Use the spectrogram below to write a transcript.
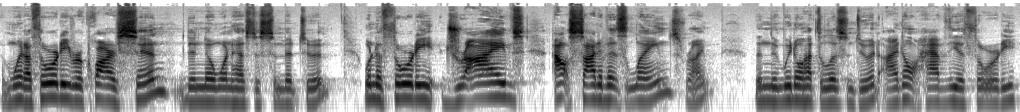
When authority requires sin, then no one has to submit to it. When authority drives outside of its lanes, right, then we don't have to listen to it. I don't have the authority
